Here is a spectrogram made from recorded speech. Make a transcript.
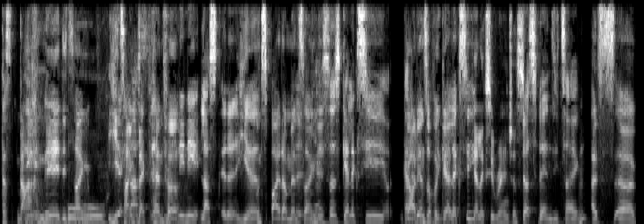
Das, ach nee, die zeigen, Oh. die zeigen Black Panther Nee, nee, lass äh, hier. und Spider-Man äh, zeigen wie die. heißt das? Galaxy. Guardians of the Galaxy? Galaxy Rangers. Das werden sie zeigen. Als, äh,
